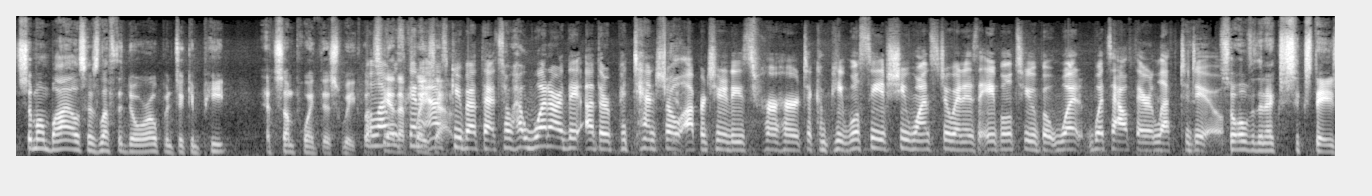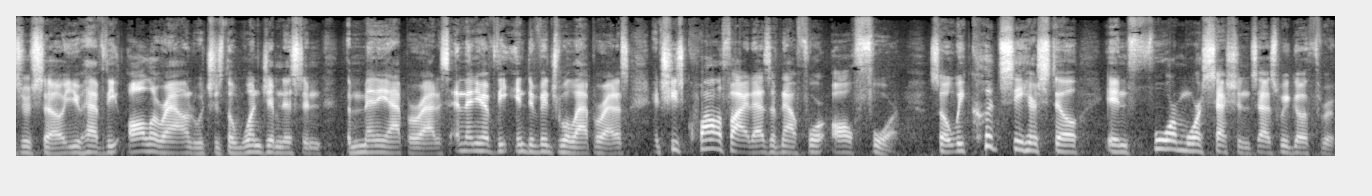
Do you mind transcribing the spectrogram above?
Simone Biles has left the door open to compete at some point this week. Let's well, see I how was that going to ask you about that. So, how, what are the other potential opportunities for her to compete? We'll see if she wants to and is able to. But what what's out there left to do? So over the next six days or so, you have the all-around, which is the one gymnast and the many apparatus, and then you have the individual apparatus, and she's qualified as of now for all four. So we could see her still in four more sessions as we go through.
